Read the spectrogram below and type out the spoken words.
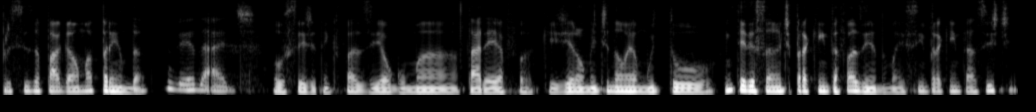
precisa pagar uma prenda. Verdade. Ou seja, tem que fazer alguma tarefa que geralmente não é muito interessante para quem tá fazendo, mas sim para quem tá assistindo.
